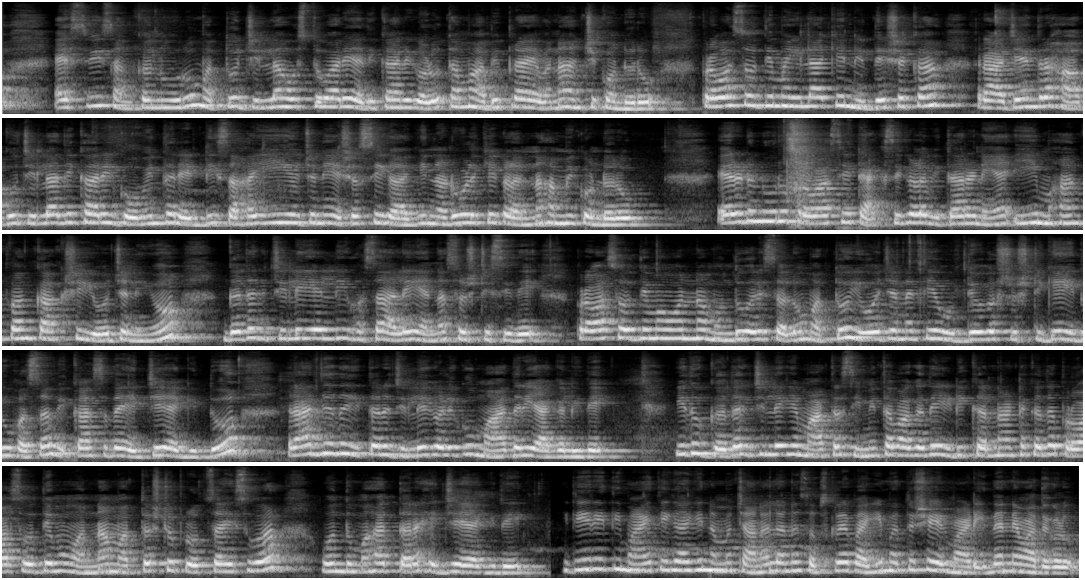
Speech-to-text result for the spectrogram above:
ಎಸ್ ವಿ ಸಂಕನೂರು ಮತ್ತು ಜಿಲ್ಲಾ ಉಸ್ತುವಾರಿ ಅಧಿಕಾರಿಗಳು ತಮ್ಮ ಅಭಿಪ್ರಾಯವನ್ನು ಹಂಚಿಕೊಂಡರು. ಪ್ರವಾಸೋದ್ಯಮ ಇಲಾಖೆ ನಿರ್ದೇಶಕ ರಾಜೇಂದ್ರ ಹಾಗೂ ಜಿಲ್ಲಾಧಿಕಾರಿ ಗೋವಿಂದ ರೆಡ್ಡಿ ಸಹ ಈ ಯೋಜನೆ ಯಶಸ್ಸಿಗಾಗಿ ನಡವಳಿಕೆಗಳನ್ನು ಹಮ್ಮಿಕೊಂಡರು. ಎರಡು ನೂರು ಪ್ರವಾಸಿ ಟ್ಯಾಕ್ಸಿಗಳ ವಿತರಣೆಯ ಈ ಮಹತ್ವಾಕಾಂಕ್ಷಿ ಯೋಜನೆಯು ಗದಗ ಜಿಲ್ಲೆಯಲ್ಲಿ ಹೊಸ ಅಲೆಯನ್ನು ಸೃಷ್ಟಿಸಿದೆ. ಪ್ರವಾಸೋದ್ಯಮವನ್ನು ಮುಂದುವರಿಸಲು ಮತ್ತು ಯುವಜನತೆಯ ಉದ್ಯೋಗ ಸೃಷ್ಟಿಗೆ ಇದು ಹೊಸ ವಿಕಾಸದ ಹೆಜ್ಜೆಯಾಗಿದ್ದು, ರಾಜ್ಯದ ಇತರ ಜಿಲ್ಲೆಗಳಿಗೂ ಮಾದರಿಯಾಗಲಿದೆ. ಇದು ಗದಗ ಜಿಲ್ಲೆಗೆ ಮಾತ್ರ ಸೀಮಿತವಾಗದೆ ಇಡೀ ಕರ್ನಾಟಕದ ಪ್ರವಾಸೋದ್ಯಮವನ್ನು ಮತ್ತಷ್ಟು ಪ್ರೋತ್ಸಾಹಿಸುವ ಒಂದು ಮಹತ್ತರ ಹೆಜ್ಜೆಯಾಗಿದೆ. ಇದೇ ರೀತಿ ಮಾಹಿತಿಗಾಗಿ ನಮ್ಮ ಚಾನಲನ್ನು ಸಬ್ಸ್ಕ್ರೈಬ್ ಆಗಿ ಮತ್ತು ಶೇರ್ ಮಾಡಿ. ಧನ್ಯವಾದಗಳು.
